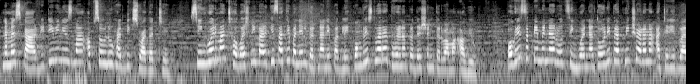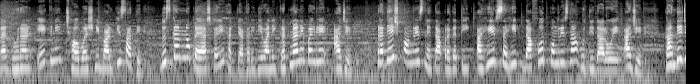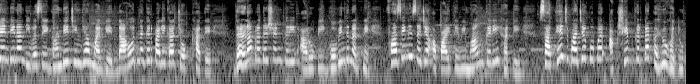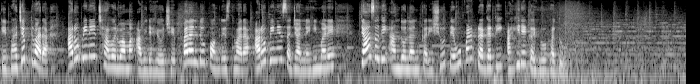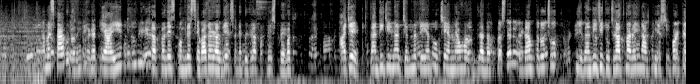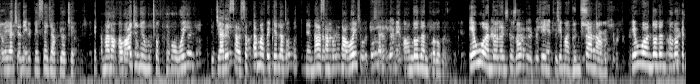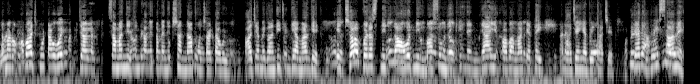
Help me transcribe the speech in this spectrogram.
નમસ્કાર, ડીટીવી ન્યૂઝમાં આપ સૌનું હાર્દિક સ્વાગત છે. સિંગવડમાં છ વર્ષની બાળકી સાથે બનેલ ઘટનાને પગલે કોંગ્રેસ દ્વારા ધરણા પ્રદર્શન કરવામાં આવ્યું. ઓગણીસ સપ્ટેમ્બરના રોજ સિંગવડના તોરણી પ્રાથમિક શાળાના આચાર્ય દ્વારા ધોરણ એકની છ વર્ષની બાળકી સાથે દુષ્કર્મનો પ્રયાસ કરી હત્યા કરી દેવાની ઘટનાને પગલે આજે પ્રદેશ કોંગ્રેસ નેતા પ્રગતિ અહીર સહિત દાહોદ કોંગ્રેસના હોદ્દેદારોએ આજે ગાંધી જયંતિના દિવસે ગાંધી ચિંધ્યા માર્ગે દાહોદ નગરપાલિકા ચોક ખાતે ધરણા પ્રદર્શન કરી આરોપી ગોવિંદ નટને ફાંસીની સજા અપાય તેવી માંગ કરી હતી. સાથે જ ભાજપ ઉપર આક્ષેપ કરતા કહ્યું હતું કે ભાજપ દ્વારા આરોપીને છાવરવામાં આવી રહ્યો છે, પરંતુ કોંગ્રેસ દ્વારા આરોપીને સજા નહીં મળે ત્યાં સુધી આંદોલન કરીશું તેવું પણ પ્રગતિ આહિરે કહ્યું હતું. નમસ્કાર પ્રગતિ ગુજરાત પ્રદેશ કોંગ્રેસ સેવાદળ અધ્યક્ષ અને ગુજરાત પ્રદેશ પ્રવક્તા. આજે ગાંધીજીના જન્મ જયંતિ છે, એમને હું પ્રણામ કરું છું. કે ગાંધીજી ગુજરાતમાં રહીને આપણને શીખવાડતા રહ્યા છે અને એક મેસેજ આપ્યો છે કે તમારો અવાજ ને હું થવો હોય, જ્યારે સત્તામાં બેઠેલા લોકો ના સાંભળતા હોય, ત્યારે તમે આંદોલન કરો. એવું આંદોલન કરો કે જેમાં હિંસા ના હોય. એવું આંદોલન કરો કે તમારો અવાજ મોટા હોય બીજા સામાન્ય જનતાને તમે નુકસાન ના પહોંચાડતા હોય. આજે અમે ગાંધી ચિંધ્યા માર્ગે એ છ વર્ષની દાહોદની માસૂમ દીકરીને ન્યાય અપાવવા માટે થઈ અને આજે અહીંયા બેઠા છે. ત્યારે આપણી સામે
